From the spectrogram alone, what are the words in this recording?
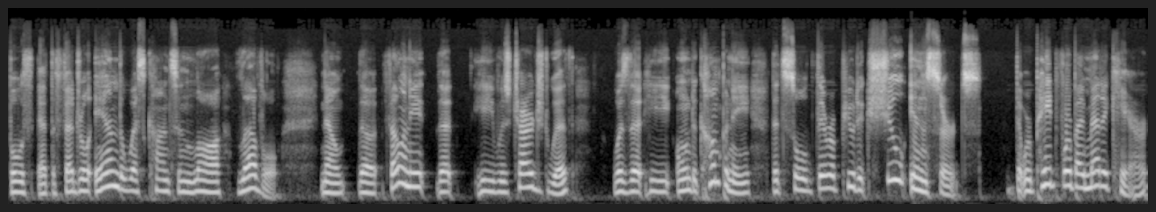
both at the federal and the Wisconsin law level. Now, the felony that he was charged with was that he owned a company that sold therapeutic shoe inserts that were paid for by Medicare,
